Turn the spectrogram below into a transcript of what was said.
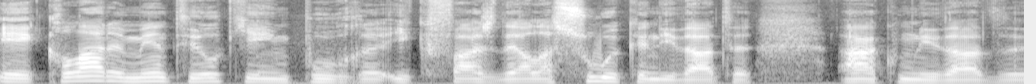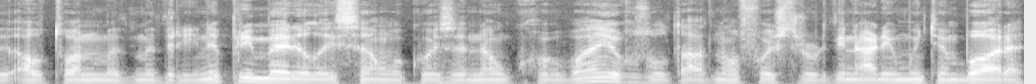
É claramente ele que a empurra e que faz dela a sua candidata à comunidade autónoma de Madrid. Na primeira eleição a coisa não correu bem, o resultado não foi extraordinário, muito embora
